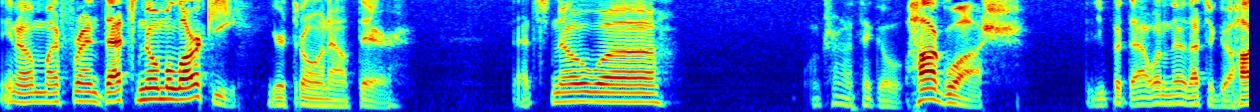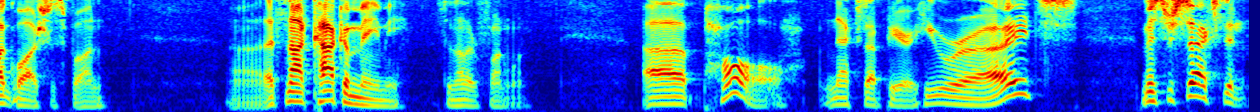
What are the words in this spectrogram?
you know, my friend, that's no malarkey you're throwing out there. That's no, uh, I'm trying to think of hogwash. Did you put that one in there? That's a good, hogwash is fun. Uh, that's not cockamamie. It's another fun one. Uh, Paul, next up here, he writes, Mr. Sexton,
